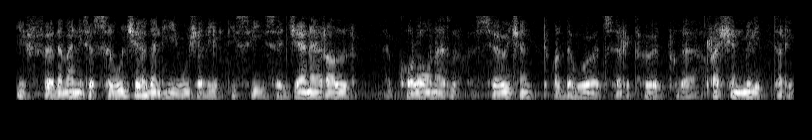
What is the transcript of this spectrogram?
If uh, the man is a soldier, then he usually he sees a general, a colonel, a sergeant, or the words refer to the Russian military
